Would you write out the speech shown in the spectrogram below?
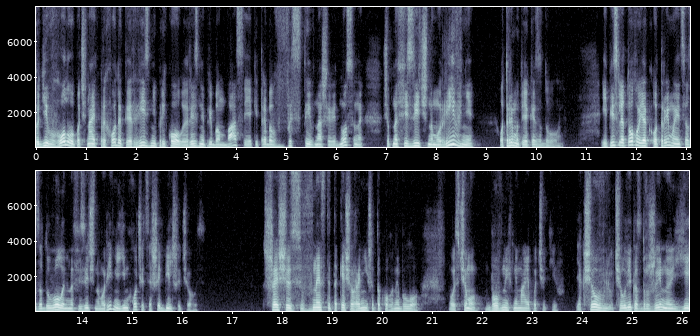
тоді в голову починають приходити різні приколи, різні прибамбаси, які треба ввести в наші відносини, щоб на фізичному рівні отримати якесь задоволення. І після того, як отримається задоволення на фізичному рівні, їм хочеться ще більше чогось. Ще щось внести таке, що раніше такого не було. Ось чому? Бо в них немає почуттів. Якщо в чоловіка з дружиною є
